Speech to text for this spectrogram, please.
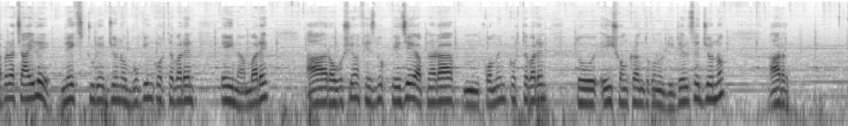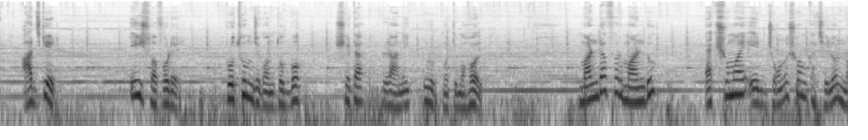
আপনারা চাইলে নেক্সট ট্যুরের জন্য বুকিং করতে পারেন এই নাম্বারে আর অবশ্যই আমার ফেসবুক পেজে আপনারা কমেন্ট করতে পারেন তো এই সংক্রান্ত কোনো ডিটেলসের জন্য। আর আজকের এই সফরের প্রথম যে গন্তব্য, সেটা রানী রূপমতি মহল। মান্ডা ফর মান্ডু একসময় এর জনসংখ্যা ছিল ন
